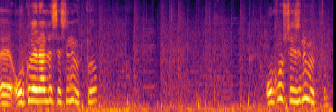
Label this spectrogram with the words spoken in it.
Ee, Orkun herhalde sesini yuttu. Orkun sesini mi yuttun?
